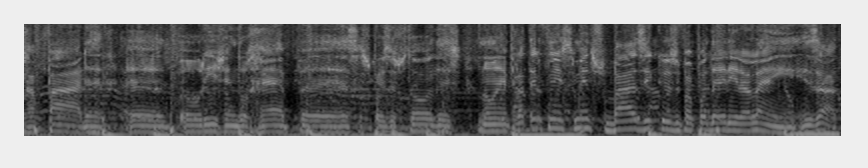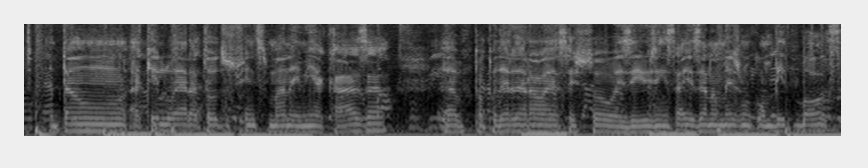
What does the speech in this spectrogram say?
rapar, uh, a origem do rap, uh, essas coisas todas, não é? Para ter conhecimentos básicos para poder ir além, exato. Então aquilo era todos os fins de semana em minha casa para poder dar aula a essas pessoas e os ensaios eram mesmo com beatbox,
